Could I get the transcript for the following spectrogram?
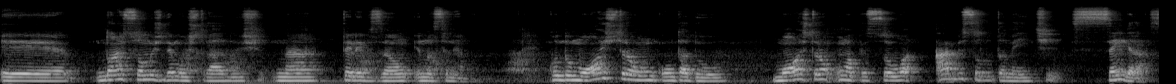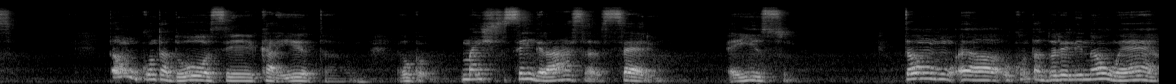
é, nós somos demonstrados na televisão e no cinema. Quando mostram um contador mostram uma pessoa absolutamente sem graça. Então, contador ser careta, mas sem graça, sério, é isso? Então, uh, o contador ele não é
